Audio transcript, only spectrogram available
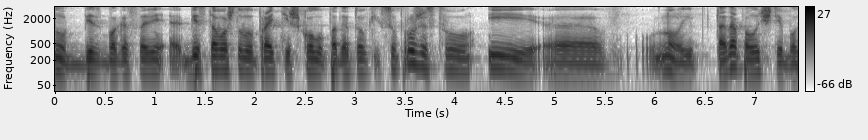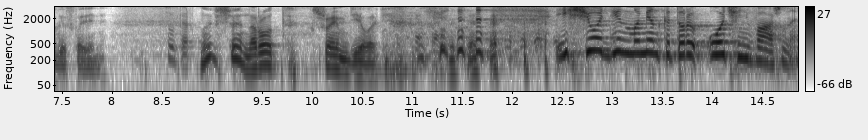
ну, без, благословения, без того, чтобы пройти школу подготовки к супружеству, и, э, ну, и тогда получите благословение. Супер. Ну и все, и народ, что им делать? Еще один момент, который очень важный.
